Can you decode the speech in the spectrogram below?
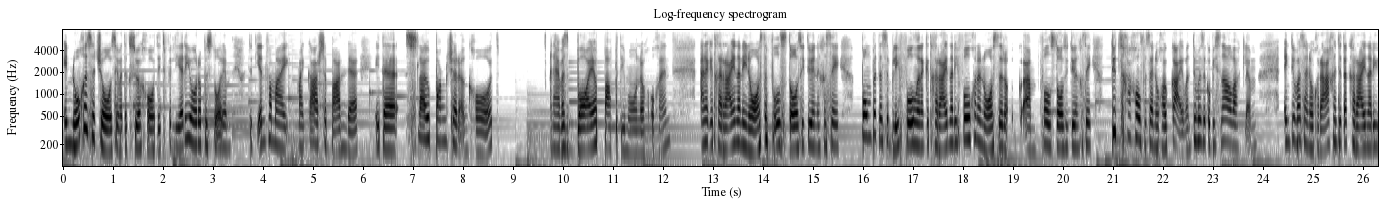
En nog 'n situasie wat ek so gehad het verlede jaar op 'n stadium, toe een van my my kar se bande het 'n slow puncture ingehaat en hy was baie pap die maandagooggend en ek het gery na die naaste volstasie toe en gesê pomp dit asseblief vol en ek het gery na die volgende naaste um volstasie toe en gesê toets gou of hy nog oukei okay, want toe was ek op die snelweg klim en toe was hy nog reg en toe het ek gery na die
